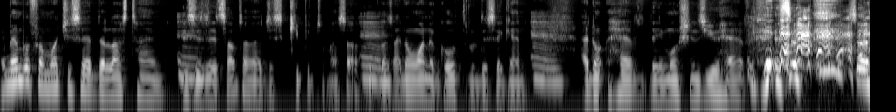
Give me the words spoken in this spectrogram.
remember from what you said the last time this is it sometimes i just keep it to myself Mm. because i don't want to go through this again mm. i don't have the emotions you have so, so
